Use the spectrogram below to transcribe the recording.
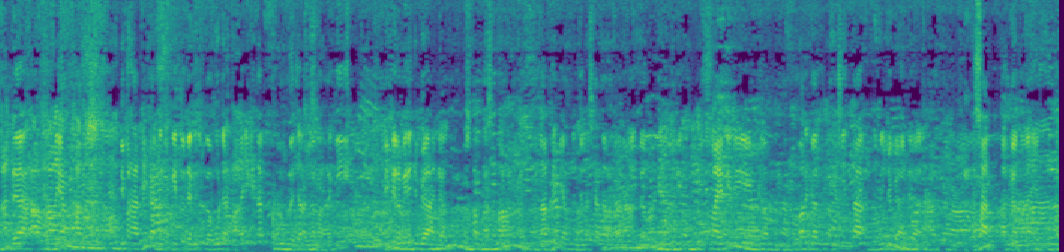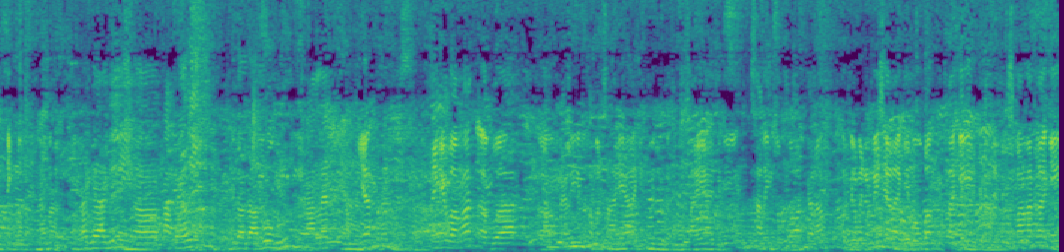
ada hal-hal yang harus diperhatikan untuk itu dan itu gak mudah. Makanya kita perlu belajar agama lagi. Di film ini juga ada ustaz ustaz natif yang menjelaskan tentang agama. Jadi selain ini film tentang keluarga tentang cinta ini juga ada pesan agama yang penting banget. Lagi-lagi nih Kak Feli juga gabung Scarlett yang Iya, thank you banget uh, buat uh, Feli itu teman saya, itu juga teman saya. Jadi saling support karena perfilman Indonesia lagi mau bangkit lagi, semangat lagi.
